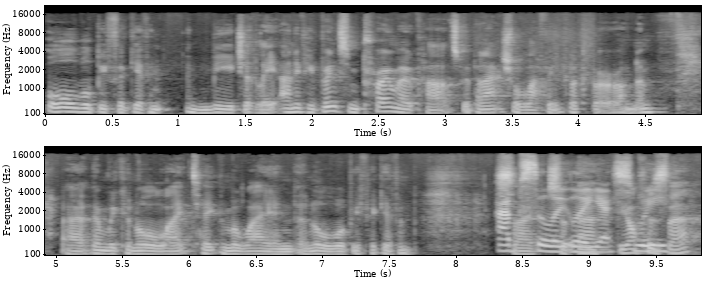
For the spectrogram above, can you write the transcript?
all will be forgiven immediately. And if you bring some promo cards with an actual laughing kookaburra on them, uh, then we can all like take them away and, and all will be forgiven. Absolutely, so, so, uh, yes. The offers we... there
